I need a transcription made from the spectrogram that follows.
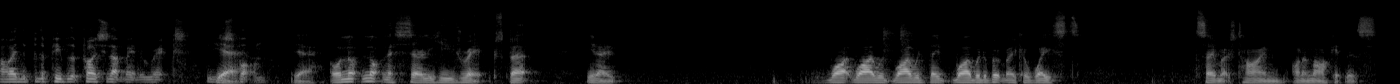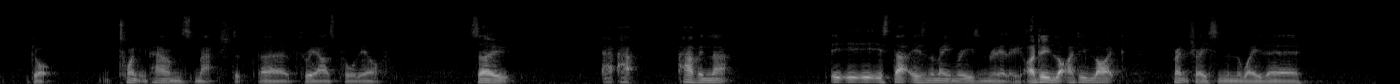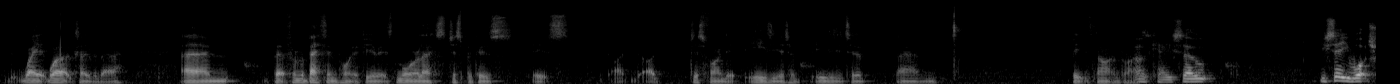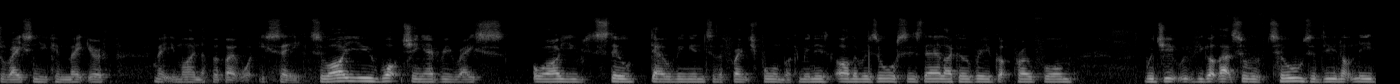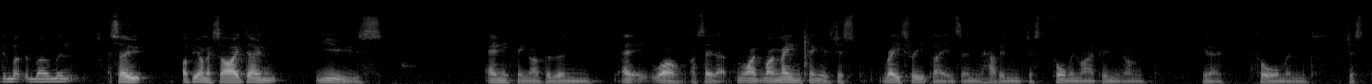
Oh, and the, the people that price it up make the ricks. You Yeah. spot them. Yeah, or not not necessarily huge ricks, but you know, why why would why would they why would a bookmaker waste so much time on a market that's got twenty pounds matched uh, three hours before the off? So ha- ha- having that i- i- is that is the main reason really. I do I do like French racing and the way they way it works over there. Um, but from a betting point of view, it's more or less just because it's. I, I just find it easier to easy to um, beat the starting price. Okay, so you say you watch a race and you can make your make your mind up about what you see. So are you watching every race, or are you still delving into the French form book? I mean, is, are the resources there? Like over here, you've got Proform. Would you have you got that sort of tools, or do you not need them at the moment? So I'll be honest, I don't use anything other than. Well, I say that my my main thing is just race replays and having just forming my opinion on, you know, form and just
